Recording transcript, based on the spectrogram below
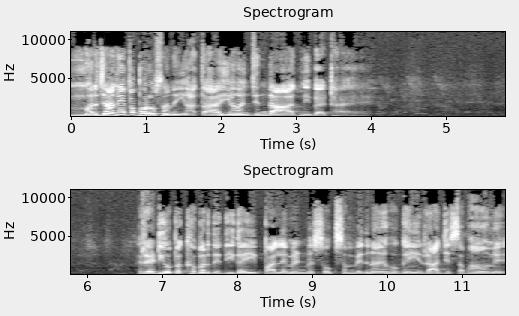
मर जाने पर भरोसा नहीं आता है, यहाँ ज़िंदा आदमी बैठा है। रेडियो पे खबर दे दी गई, पार्लियामेंट में शोक संवेदनाएँ हो गई, राज्यसभाओं में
